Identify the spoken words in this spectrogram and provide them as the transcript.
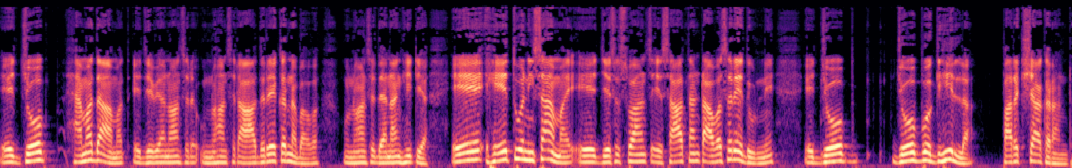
ඒ ජෝබ් හැමදාමත් ඒ ජෙවයන් වහන්සට උන්වහන්සට ආදරය කරන බව උන්වහන්සේ දැනං හිටිය. ඒ හේතුව නිසාමයි ඒ ජෙසුස් වහන්සේ ඒ සාතන්ට අවසරේ දුන්නේ ඒ ජෝබ් ජෝබ්ව ගිහිල්ලා පරීක්ෂා කරන්නට.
